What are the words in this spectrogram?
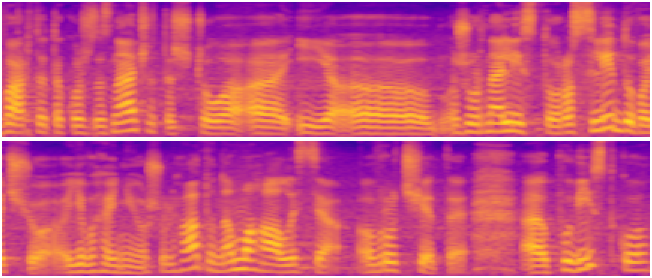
варто також зазначити, що і журналісту розслідувачу Євгенію Шульгату намагалися вручити повістку.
